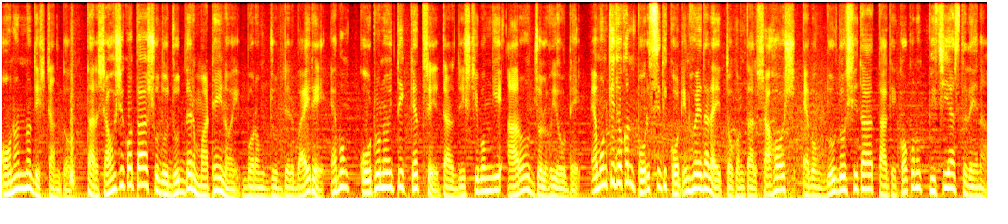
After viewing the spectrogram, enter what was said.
অনন্য দৃষ্টান্ত। তার সাহসিকতা শুধু যুদ্ধের মাঠেই নয়, বরং যুদ্ধের বাইরে এবং কূটনৈতিক ক্ষেত্রে তার দৃষ্টিভঙ্গি আরও উজ্জ্বল হয়ে ওঠে। এমনকি যখন পরিস্থিতি কঠিন হয়ে দাঁড়ায়, তখন তার সাহস এবং দূরদর্শিতা তাকে কখনো পিছিয়ে আসতে দেয় না।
